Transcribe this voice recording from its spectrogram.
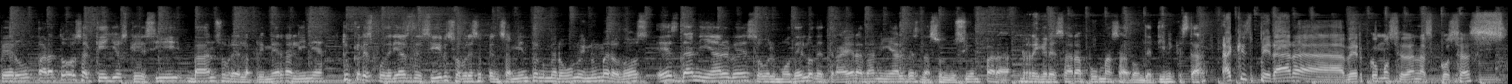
pero para todos aquellos que sí van sobre la primera línea, ¿tú qué les podrías decir sobre ese pensamiento número uno y número dos? ¿Es Dani Alves o el modelo de traer a Dani Alves la solución para regresar a Pumas a donde tiene que estar? Hay que esperar a ver cómo se dan las cosas.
